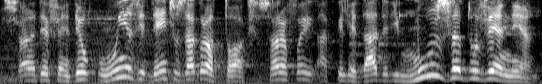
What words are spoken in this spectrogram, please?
A senhora defendeu com unhas e dentes os agrotóxicos. A senhora foi apelidada de musa do veneno.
